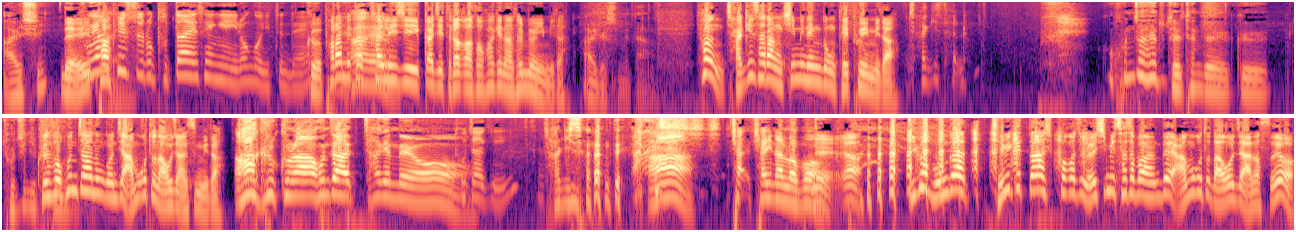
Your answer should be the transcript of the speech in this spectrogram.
RC? 네, 이 교양 파, 필수로 붓다의 생애 이런 거 있던데. 그 파라미타 아, 예. 칼리지까지 들어가서 확인한 설명입니다. 알겠습니다. 현 자기사랑 시민행동 대표입니다. 자기 사람. 혼자 해도 될 텐데, 그, 조직이. 그래서 그- 혼자 하는 건지 아무것도 나오지 않습니다. 아, 그렇구나. 혼자 하겠네요. 도자기. 자기 사랑 대, 아, 차, China lover. 네, 야, 이거 뭔가 재밌겠다 싶어가지고 열심히 찾아봤는데 아무것도 나오지 않았어요.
